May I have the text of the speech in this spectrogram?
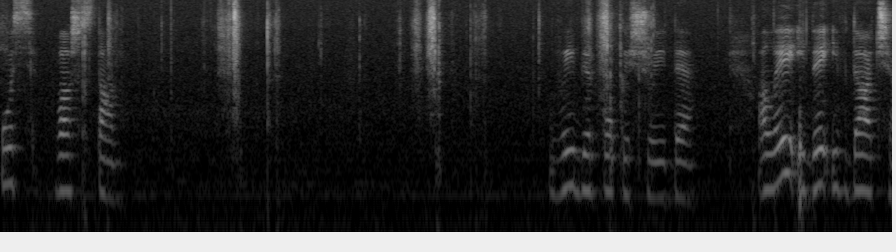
Ось ваш стан. Вибір поки що йде. Але йде і вдача.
